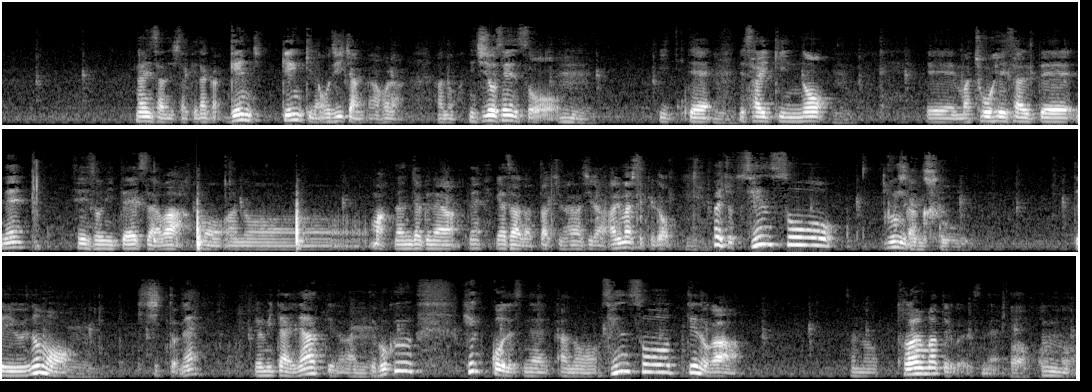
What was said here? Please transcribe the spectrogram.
何さんでしたっけ？なんか元元気なおじいちゃんがほらあの日露戦争行って、うん。で最近の、えーまあ、徴兵されてね戦争に行ったやつらはもうあのーまあ軟弱な、ね、やつらだったっていう話がありましたけど、やっぱりちょっと戦争文学っていうのもきちっとね読みたいなっていうのがあって、うん。僕結構ですねあの戦争っていうのがあのトラウマというかですね、うん、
